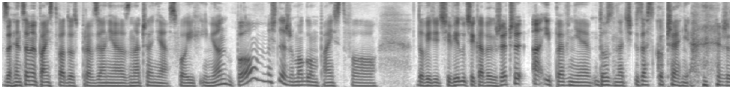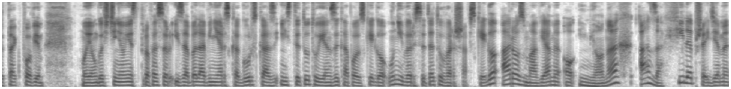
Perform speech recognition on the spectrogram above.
Zachęcamy Państwa do sprawdzania znaczenia swoich imion, bo myślę, że mogą Państwo dowiedzieć się wielu ciekawych rzeczy, a i pewnie doznać zaskoczenia, że tak powiem. Moją gościnią jest profesor Izabela Winiarska-Górska z Instytutu Języka Polskiego Uniwersytetu Warszawskiego, a rozmawiamy o imionach, a za chwilę przejdziemy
